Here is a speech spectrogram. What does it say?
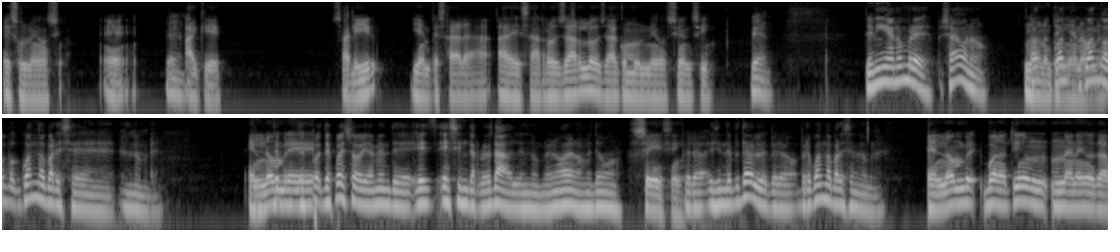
es un negocio. Eh, hay que salir y empezar a, a desarrollarlo ya como un negocio en sí. Bien. ¿Tenía nombre ya o no? No, ¿Cu- no tenía nombre. ¿cuándo, cuándo aparece el nombre? El nombre... De- después, después, obviamente, es, es interpretable el nombre, ¿no? Ahora nos metemos. sí, sí. Pero es interpretable, pero, pero ¿cuándo aparece el nombre? El nombre, bueno, tiene un- una anécdota,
